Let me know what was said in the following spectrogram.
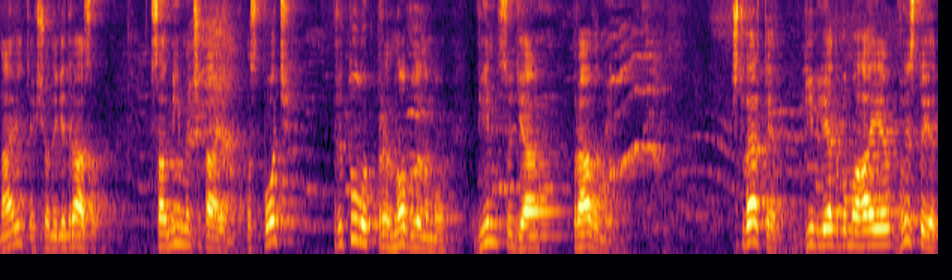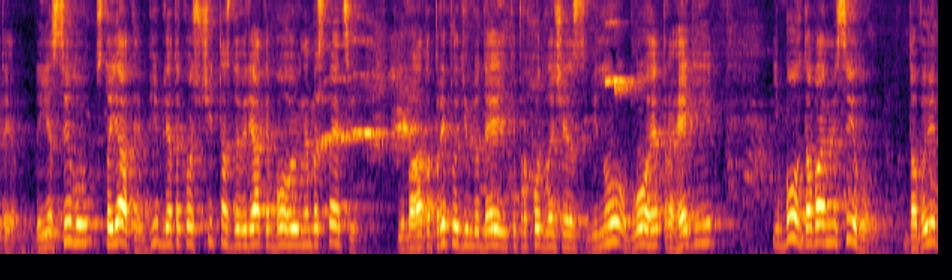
навіть якщо не відразу. В псалмі ми читаємо: Господь притулок пригнобленому, Він суддя праведний. Четверте, Біблія допомагає вистояти, дає силу стояти. Біблія також вчить нас довіряти Богу в небезпеці. Є багато прикладів людей, які проходили через війну, облоги, трагедії. І Бог давав їм силу. Давид,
